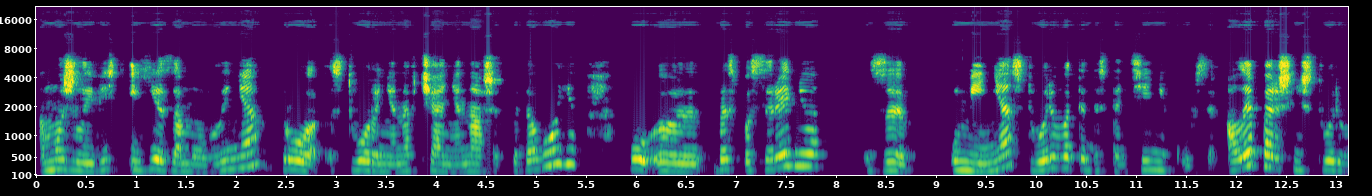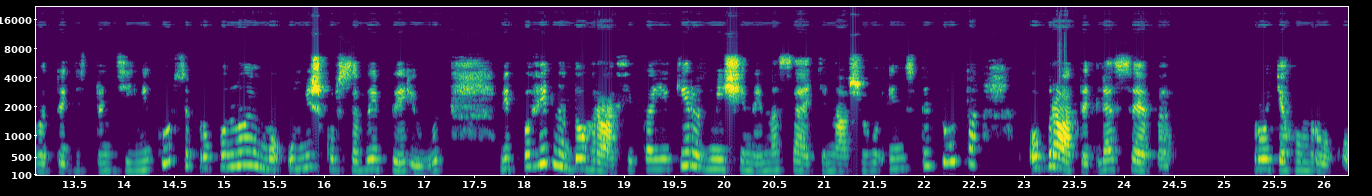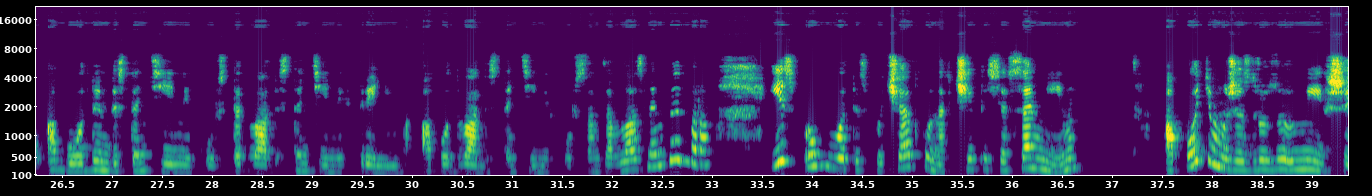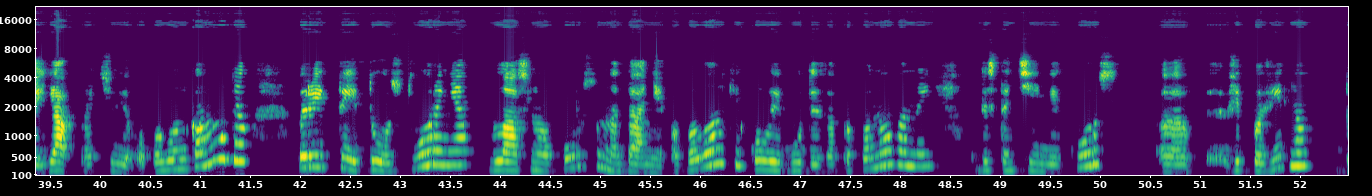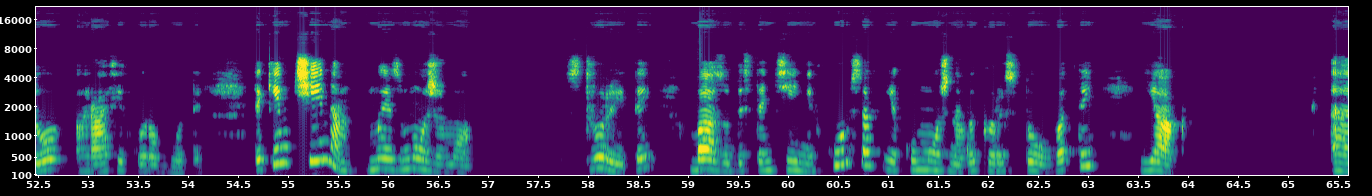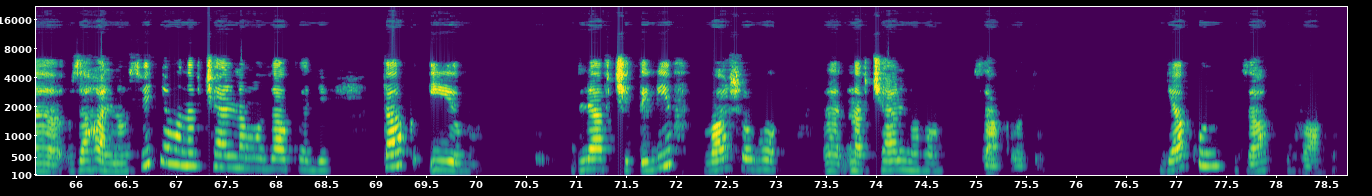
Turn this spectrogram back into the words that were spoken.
можливість і є замовлення про створення навчання наших педагогів безпосередньо з уміння створювати дистанційні курси. Але перш ніж створювати дистанційні курси, пропонуємо у міжкурсовий період, відповідно до графіка, який розміщений на сайті нашого інституту, обрати для себе протягом року або один дистанційний курс та два дистанційних тренінга, або два дистанційних курси за власним вибором, і спробувати спочатку навчитися самим а потім, уже зрозумівши, як працює оболонка Moodle, перейти до створення власного курсу на даній оболонці, коли буде запропонований дистанційний курс е, відповідно до графіку роботи. Таким чином, ми зможемо створити базу дистанційних курсів, яку можна використовувати як в загальноосвітньому навчальному закладі, так і для вчителів вашого е, навчального закладу. Дякую за увагу!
